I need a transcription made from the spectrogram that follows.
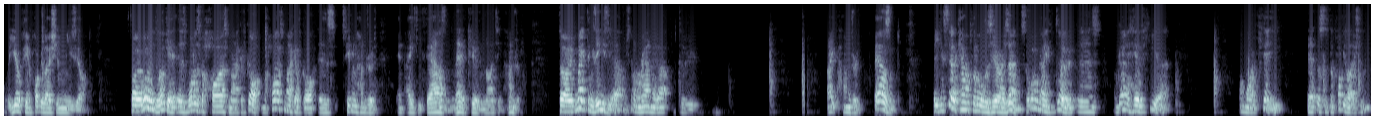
or the European population in New Zealand. So what I need to look at is what is the highest mark I've got? And the highest mark I've got is 780,000, and that occurred in 1900. So to make things easier, I'm just going to round that up to 800,000. But you can see I can't put all the zeros in. So what I'm going to do is I'm going to have here on my key that this is the population.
